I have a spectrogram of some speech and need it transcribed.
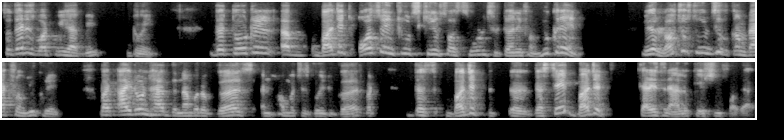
So that is what we have been doing. The total uh, budget also includes schemes for students returning from Ukraine. We have lots of students who have come back from Ukraine, but I don't have the number of girls and how much is going to girls. But the budget, uh, the state budget carries an allocation for that.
